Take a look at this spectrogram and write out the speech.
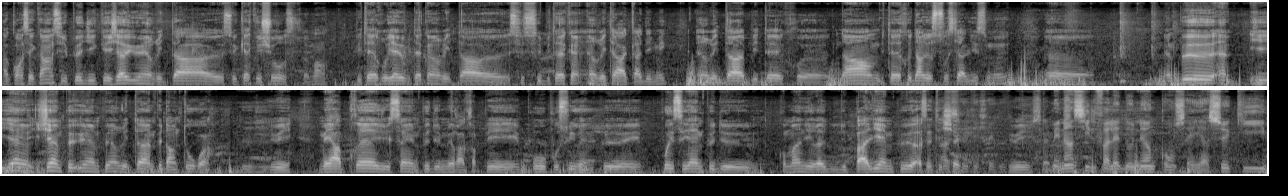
la conséquence, je peux dire que j'ai eu un retard euh, sur quelque chose, vraiment. Peut-être j'ai eu peut-être un retard euh, peut-être un, retard académique, un retard peut-être euh, dans, peut-être dans le socialisme. Un peu, j'ai un peu eu un peu un retard un peu dans tout, quoi. Oui. Mais après, j'essaie un peu de me rattraper pour poursuivre un peu, pour essayer un peu de, comment dirais de pallier un peu à cet échec. Oui, Maintenant, s'il fallait donner un conseil à ceux qui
